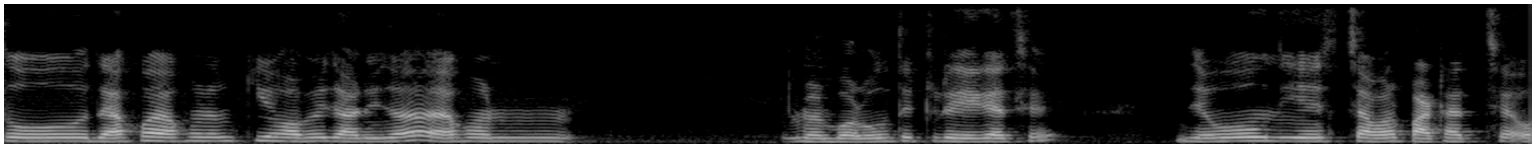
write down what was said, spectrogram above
তো দেখো এখন কি হবে জানি না। এখন আমার বড় তো একটু রেগে গেছে যে, ও নিয়ে এসছে, আবার পাঠাচ্ছে। ও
